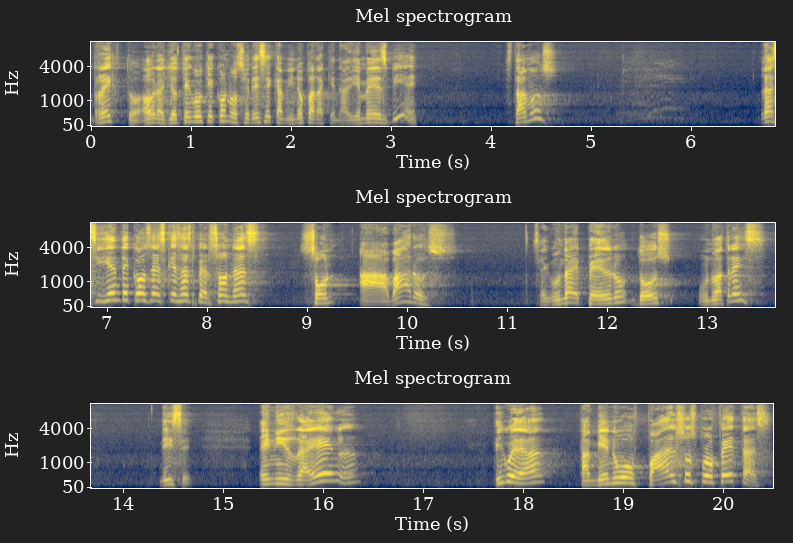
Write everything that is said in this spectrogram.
recto. Ahora, yo tengo que conocer ese camino para que nadie me desvíe. ¿Estamos? La siguiente cosa es que esas personas son avaros. Segunda de Pedro 2, 1 a 3. Dice, en Israel antigüedad también hubo falsos profetas,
